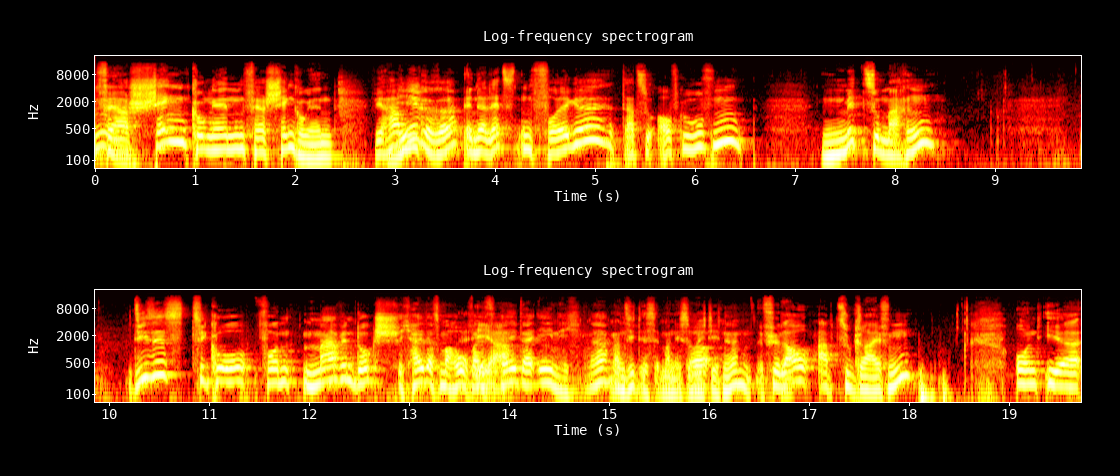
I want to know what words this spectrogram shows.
Verschenkungen, Verschenkungen. Wir haben Mehrere? in der letzten Folge dazu aufgerufen, mitzumachen. Dieses Trikot von Marvin Duksch Ich halte das mal hoch, weil Ja. es hält da eh nicht. Ne? man sieht es immer nicht so Ja. richtig, ne? Für lau abzugreifen. Und ihr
